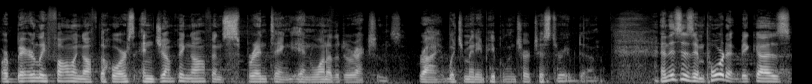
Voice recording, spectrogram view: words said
or barely falling off the horse and jumping off and sprinting in one of the directions, right? Which many people in church history have done. And this is important because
